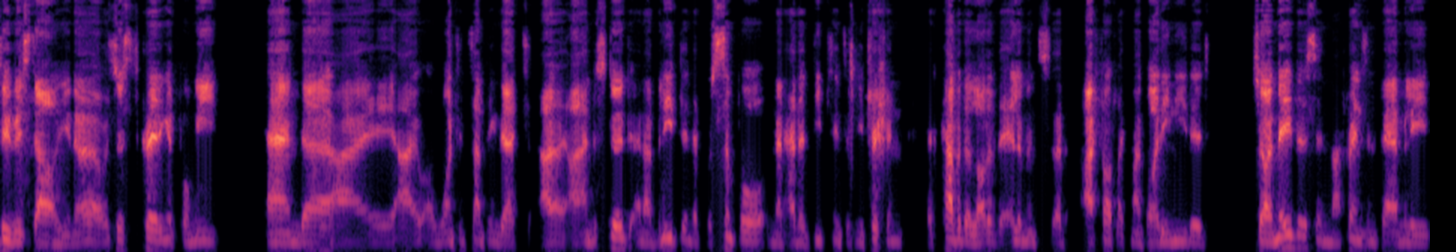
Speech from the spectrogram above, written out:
Fubu style, you know, I was just creating it for me. And, uh, I, I wanted something that I, I understood and I believed in that was simple and that had a deep sense of nutrition that covered a lot of the elements that I felt like my body needed. So I made this and my friends and family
